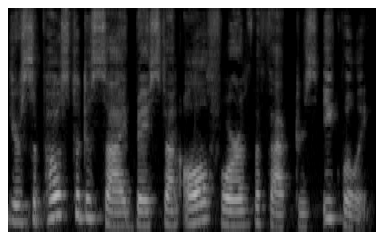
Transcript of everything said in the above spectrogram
you're supposed to decide based on all four of the factors equally.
